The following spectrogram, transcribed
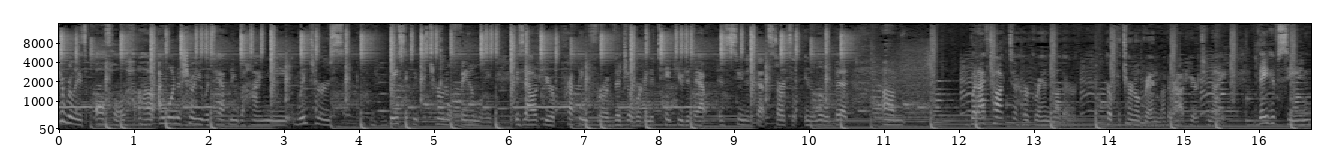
Kimberly, it's awful. Uh, I want to show you what's happening behind me. Wynter's basically paternal family is out here prepping for a vigil. We're going to take you to that as soon as that starts in a little bit. Um, but I've talked to her grandmother, her paternal grandmother out here tonight. They have seen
